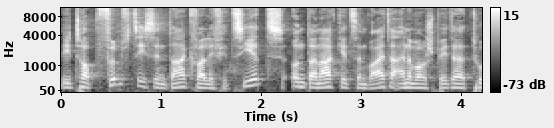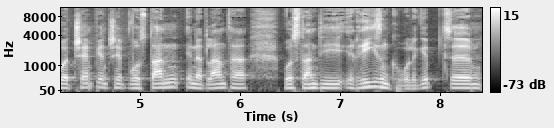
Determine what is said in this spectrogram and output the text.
Die Top 50 sind da qualifiziert und danach geht es dann weiter. Eine Woche später Tour Championship, wo es dann in Atlanta, wo es dann die Riesenkohle gibt. Ähm,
